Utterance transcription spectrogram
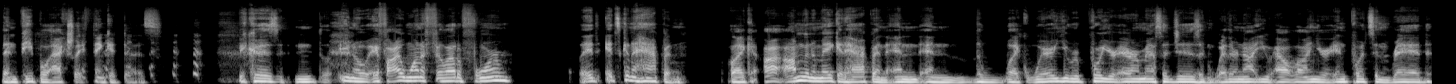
than people actually think it does. because, you know, if I want to fill out a form, it, it's going to happen. Like I, am going to make it happen, and and the like where you report your error messages and whether or not you outline your inputs in red,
